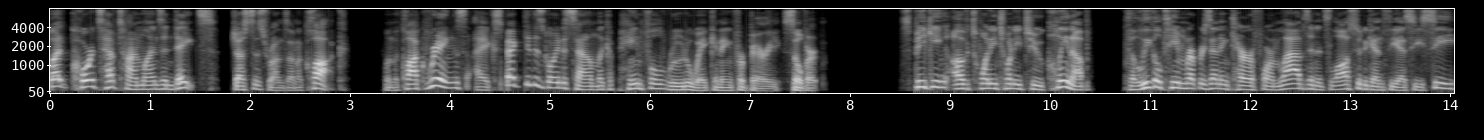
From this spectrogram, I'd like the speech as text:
but courts have timelines and dates. Justice runs on a clock. When the clock rings, I expect it is going to sound like a painful, rude awakening for Barry Silbert. Speaking of 2022 cleanup, the legal team representing Terraform Labs in its lawsuit against the SEC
